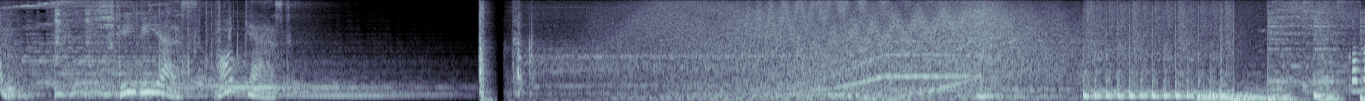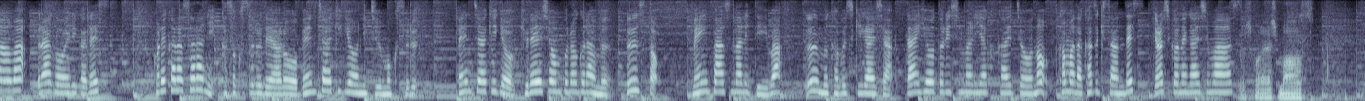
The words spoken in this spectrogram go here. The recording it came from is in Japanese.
TBS Podcast こんばんは浦郷エリカです。これからさらに加速するであろうベンチャー企業に注目するベンチャー企業キュレーションプログラムブースト。メインパーソナリティはウーム株式会社代表取締役会長の鎌田和樹さんです。よろしくお願いします。よろしくお願いします。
